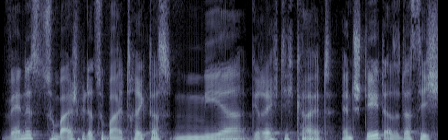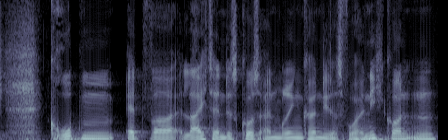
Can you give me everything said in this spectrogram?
wenn es zum Beispiel dazu beiträgt, dass mehr Gerechtigkeit entsteht, also dass sich Gruppen etwa leichter in Diskurs einbringen können, die das vorher nicht konnten,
